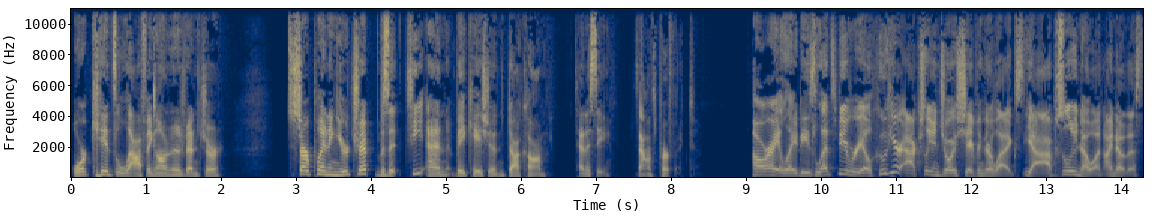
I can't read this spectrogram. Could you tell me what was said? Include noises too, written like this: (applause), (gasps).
or kids laughing on an adventure. To start planning your trip, visit tnvacation.com. Tennessee sounds perfect. All right, ladies, let's be real. Who here actually enjoys shaving their legs? Yeah, absolutely no one. I know this.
